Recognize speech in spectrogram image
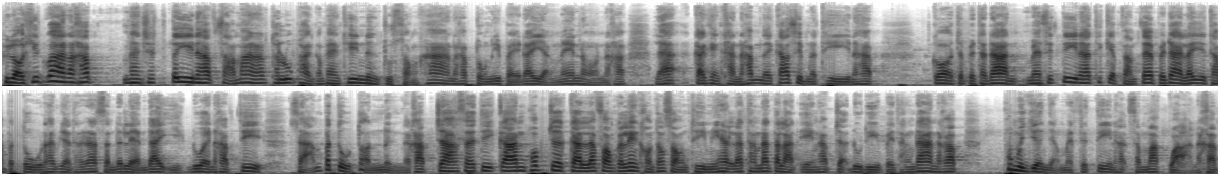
พี่หลอคิดว่านะครับแมนเชสเตอร์นะครับสามารถนะครับทะลุผ่านกำแพงที่ 1.25 นะครับตรงนี้ไปได้อย่างแน่นอนนะครับและการแข่งขันนะครับใน 90 นาทีนะครับ ก็จะเป็นทางด้านแมนซิตี้นะครับที่เก็บ 3 แต้มไปได้และยังทำประตูนะครับอย่างทางด้านซันเดอร์แลนด์ได้อีกด้วยนะครับที่ 3 ประตูต่อหนึ่งนะครับจากสถิติการพบเจอกันและฟอร์มการเล่นของทั้ง 2 ทีมนี้ฮะและทางด้านตลาดเองครับจะดูดีไปทางด้านนะครับผู้มาเยือนอย่างแมนซิตี้นะครับสมากกว่านะครับ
